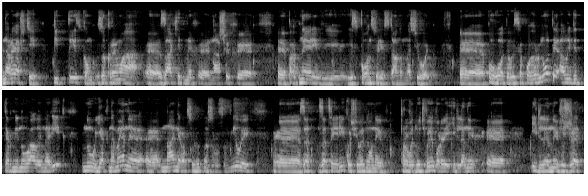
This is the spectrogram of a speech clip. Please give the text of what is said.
нарешті, під тиском, зокрема е, західних е, наших е, партнерів і, спонсорів станом на сьогодні, погодилися повернути, але відтермінували на рік. Ну, як на мене, намір абсолютно зрозумілий. За, за цей рік, очевидно, вони проведуть вибори, і для них і для них вже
